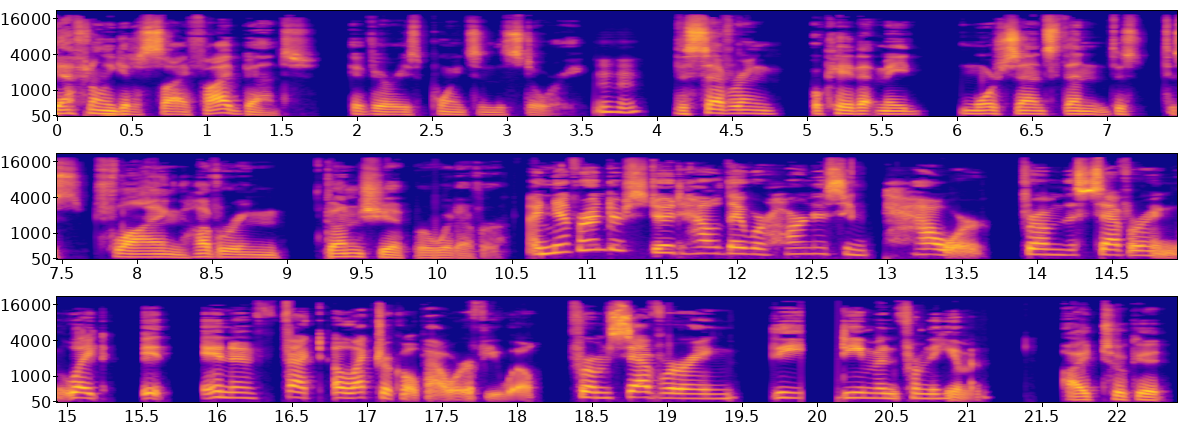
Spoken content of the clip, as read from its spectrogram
definitely get a sci fi bent at various points in the story. Mm-hmm. The severing, okay, that made more sense than this, this flying, hovering gunship or whatever. I never understood how they were harnessing power from the severing, like it, in effect, electrical power, if you will, from severing the daemon from the human. I took it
